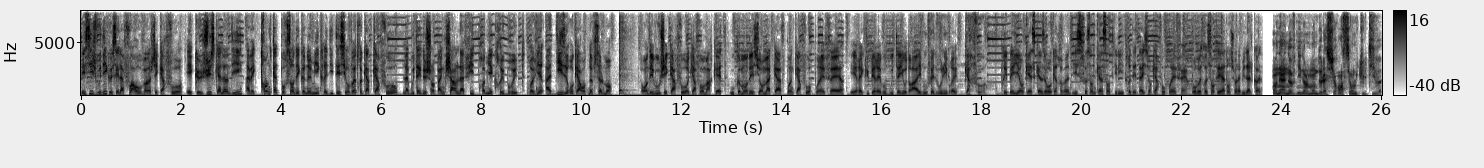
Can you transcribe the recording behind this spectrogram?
Et si je vous dis que c'est la foire au vin chez Carrefour et que jusqu'à lundi, avec 34% d'économie créditée sur votre carte Carrefour, la bouteille de champagne Charles Lafitte premier cru brut revient à 10,49€ seulement. Rendez-vous chez Carrefour et Carrefour Market ou commandez sur macaf.carrefour.fr et récupérez vos bouteilles au drive ou faites-vous livrer. Carrefour. Prix payé en caisse 15,90€, 75 centilitres, détail sur carrefour.fr. Pour votre santé, attention à l'abus d'alcool. On est un ovni dans le monde de l'assurance et on le cultive.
